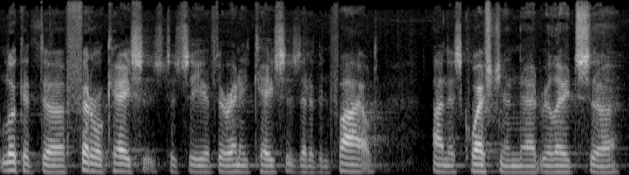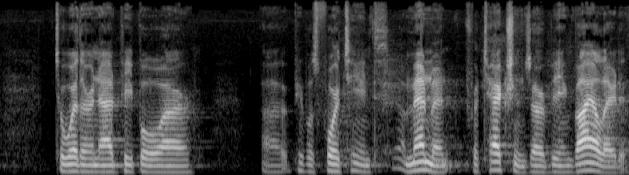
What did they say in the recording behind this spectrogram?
look at the Federal cases to see if there are any cases that have been filed on this question that relates uh, to whether or not people are, uh, people's 14th Amendment protections are being violated.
